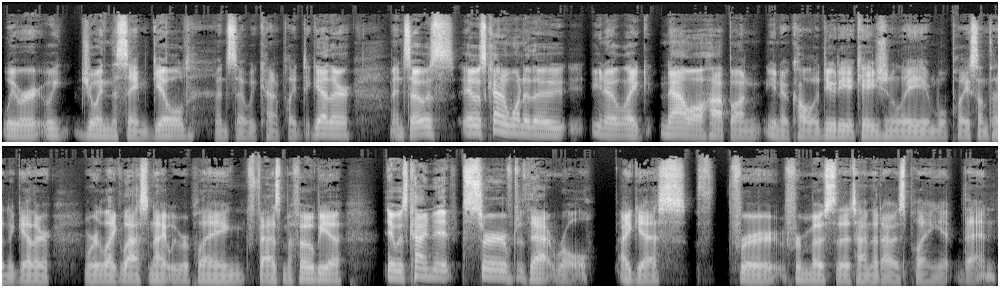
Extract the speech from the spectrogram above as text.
We were we joined the same guild and so we kind of played together. And so it was it was kind of one of the you know like now I'll hop on, you know, Call of Duty occasionally and we'll play something together. We're like last night we were playing Phasmophobia. It was kind of served that role, I guess, for for most of the time that I was playing it then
